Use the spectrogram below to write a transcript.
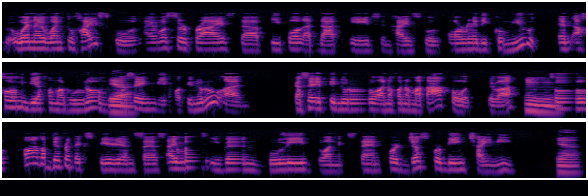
when I went to high school, I was surprised that people at that age in high school already commute. And ako, hindi ako marunong Yeah. kasi hindi ako tinuruan. Kasi tinuruan ako na matakot, di ba? Mhm. So, a lot of different experiences. I was even bullied to an extent for just for being Chinese. Yeah.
